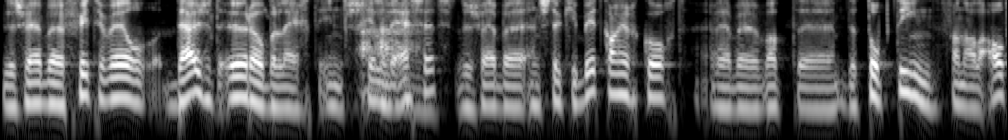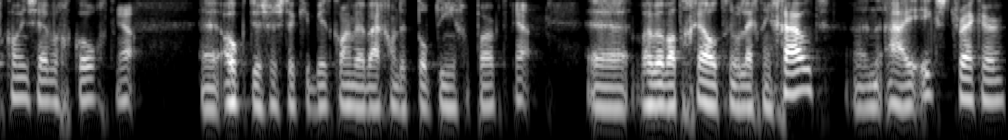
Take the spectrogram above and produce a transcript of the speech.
Dus we hebben virtueel 1000 euro belegd in verschillende ah. assets. Dus we hebben een stukje bitcoin gekocht. We hebben wat uh, de top 10 van alle altcoins hebben gekocht. Ja. Uh, ook dus een stukje bitcoin. We hebben gewoon de top 10 gepakt. Ja. Uh, we hebben wat geld gelegd in goud, een AEX-tracker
